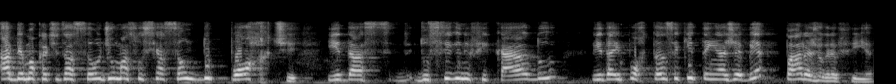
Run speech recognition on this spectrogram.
a democratização de uma associação do porte e da, do significado e da importância que tem a GB para a geografia.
